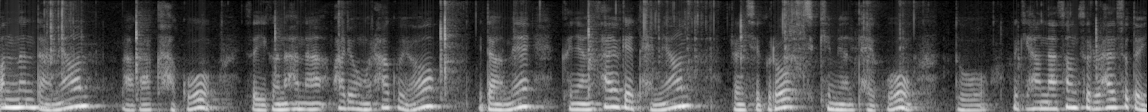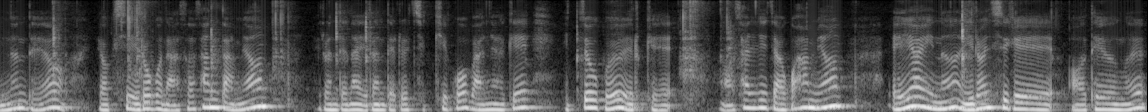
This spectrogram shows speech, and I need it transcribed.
뻗는다면 막아가고 그래서 이건 하나 활용을 하고요. 이 다음에 그냥 살게 되면 이런 식으로 지키면 되고 또 흙이 하나 선수를 할 수도 있는데요. 역시 이러고 나서 산다면 이런 데나 이런 데를 지키고 만약에 이쪽을 이렇게 어, 살리자고 하면 AI는 이런 식의 어, 대응을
